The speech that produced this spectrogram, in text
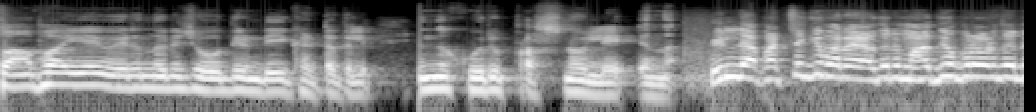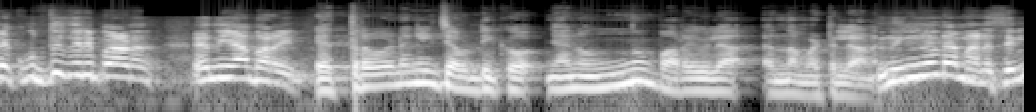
സ്വാഭാവികമായി വരുന്ന ഒരു ചോദ്യമുണ്ട് ഈ ഘട്ടത്തിൽ. നിങ്ങൾക്ക് ഒരു പ്രശ്നമില്ലേ എന്ന്. ഇല്ല പച്ചയ്ക്ക് പറയാം. അതൊരു മാധ്യമപ്രവർത്തകന്റെ കുത്തിത്തിരിപ്പാണ് എന്ന് ഞാൻ പറയും. എത്ര വേണമെങ്കിലും ചവിട്ടിക്കോ. ഞാൻ ഒന്നും പറയൂല എന്ന മട്ടിലാണ്. നിങ്ങളുടെ മനസ്സിൽ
